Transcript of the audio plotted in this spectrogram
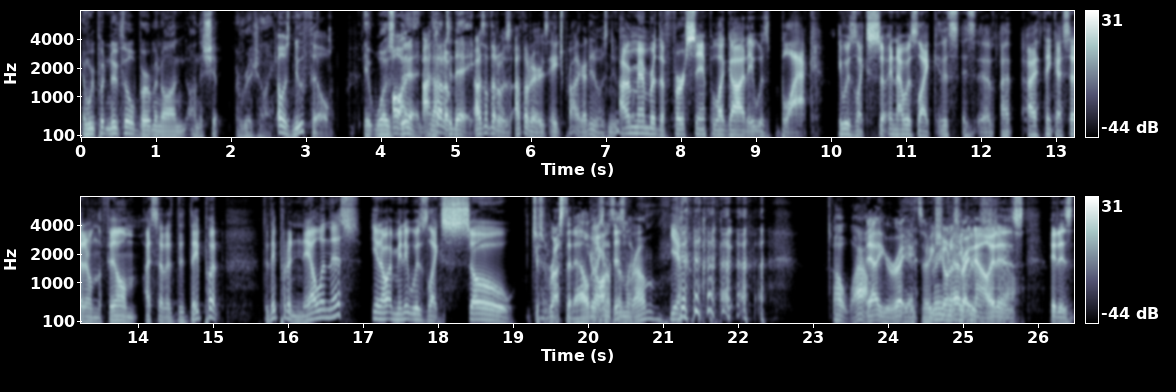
And we put new fill bourbon on on the ship originally. Oh, it's new fill. It was Oh, I- then, I, not thought it- today. I thought it was. I thought it was aged product. I didn't know it was new. I remember the first sample I got. It was black. It was like so, and I was like, "This is." Uh, I I think I said it on the film. I said, uh, "Did they put? Did they put a nail in this?" You know, I mean, it was like so. just rusted out or like, is something. this like- rum? Yeah, Oh, wow. Yeah, you're right. Yeah. So he's Green showing us right now. It is it is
